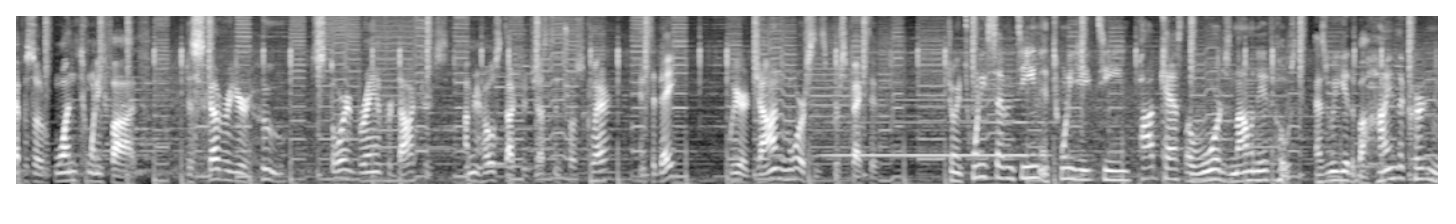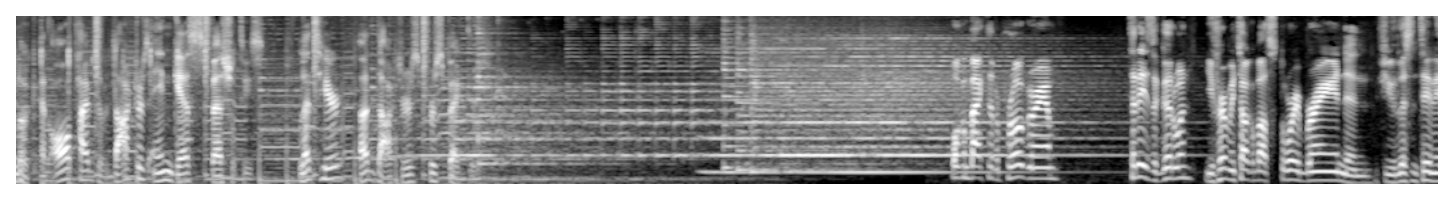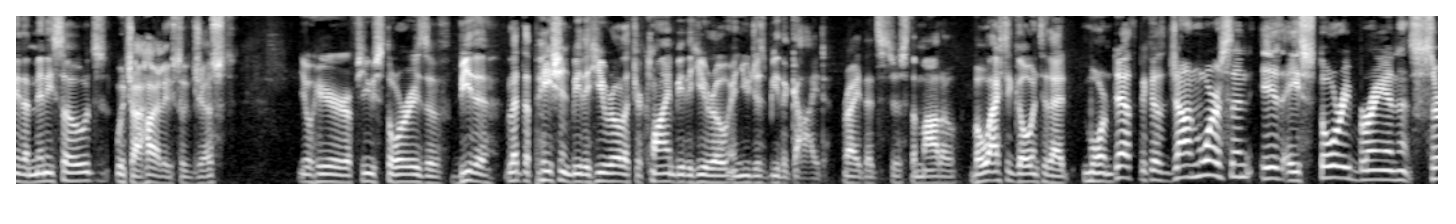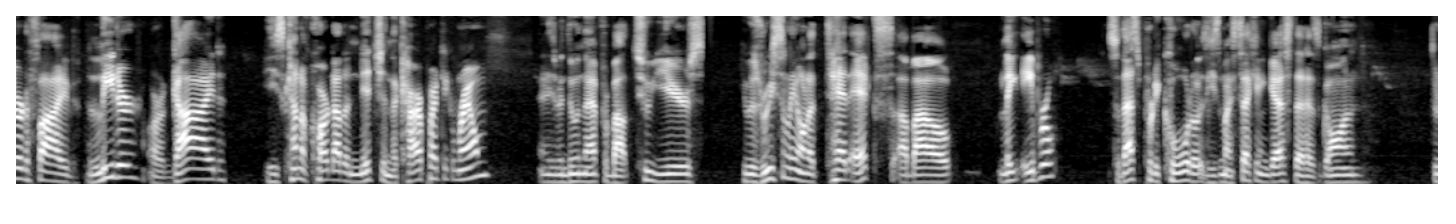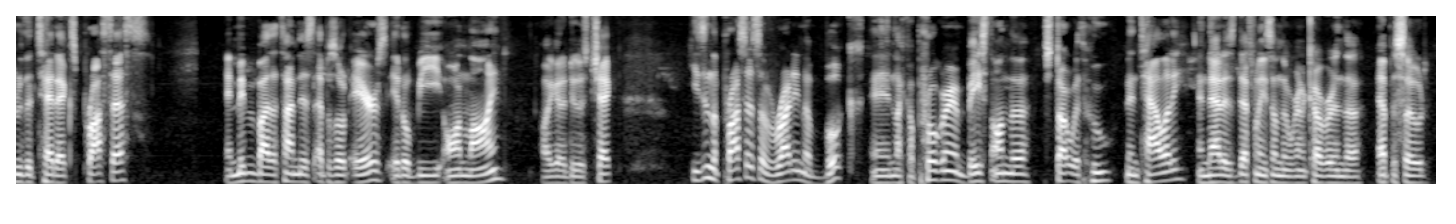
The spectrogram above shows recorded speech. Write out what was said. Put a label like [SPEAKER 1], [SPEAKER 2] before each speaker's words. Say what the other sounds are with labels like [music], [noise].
[SPEAKER 1] episode 125. Discover your Who story brand for doctors. I'm your host, Dr. Justin Trosclair, and today we are Jon Morrison's perspective. Join 2017 and 2018 Podcast Awards nominated hosts as we get a behind the curtain look at all types of doctors and guest specialties. Let's hear a doctor's perspective. Welcome back to the program. Today's a good one. You've heard me talk about story brand, and if you listen to any of the minisodes, which I highly suggest, you'll hear a few stories of be the let the patient be the hero, let your client be the hero, and you just be the guide. Right? That's just the motto. But we'll actually go into that more in depth because Jon Morrison is a story brand certified leader or guide. He's kind of carved out a niche in the chiropractic realm, and he's been doing that for about two years. He was recently on a TEDx about late April so that's pretty cool. He's my second guest that has gone through the TEDx process. And maybe by the time this episode airs, it'll be online. All you got to do is check. He's in the process of writing a book and like a program based on the start with who mentality. And that is definitely something we're going to cover in the episode.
